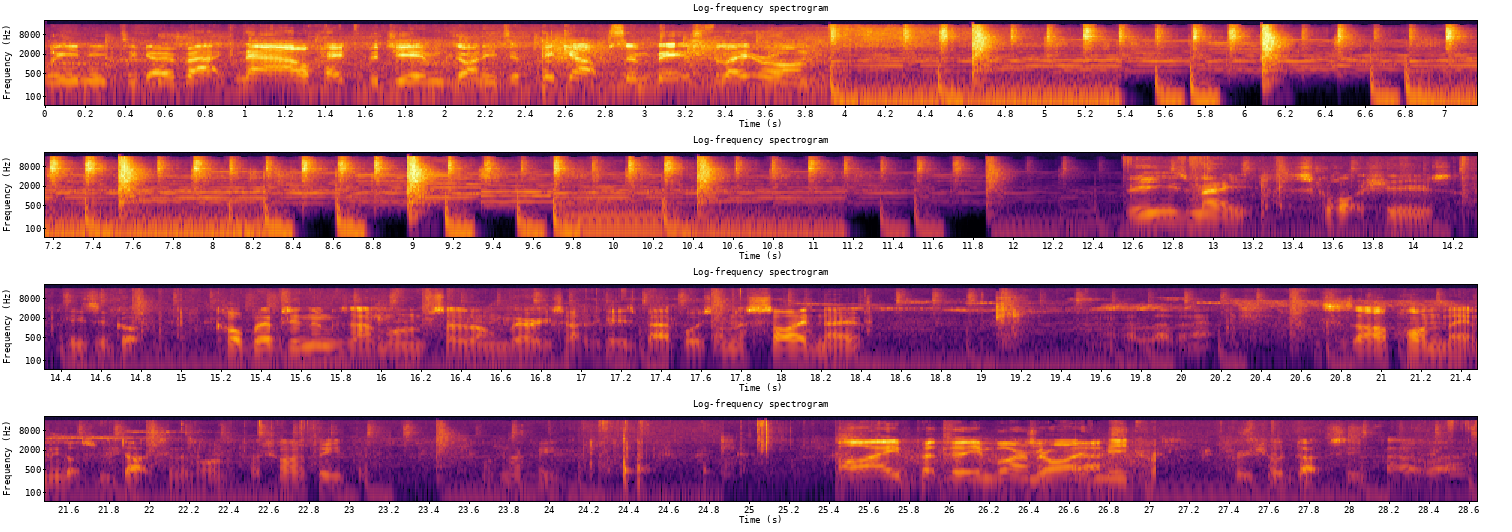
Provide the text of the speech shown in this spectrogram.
we need to go back now, head to the gym because I need to pick up some bits for later on. These, mate, squat shoes. These have got cobwebs in them because I haven't worn them so long. Very excited to get these bad boys. On a side note, I'm loving it. this is our pond, mate, and we've got some ducks in the pond. Shall I try and feed them? What can I feed them? I put the environment Drive first. me crazy. Pretty sure ducksy. Oh, what?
